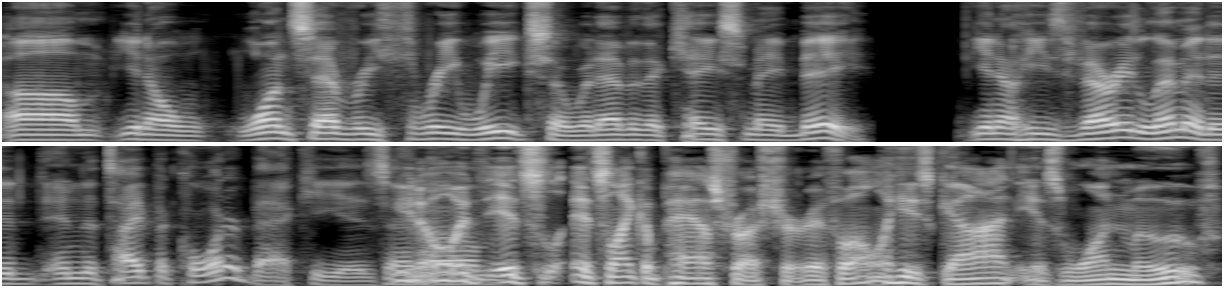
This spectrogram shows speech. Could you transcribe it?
Um, you know, once every 3 weeks or whatever the case may be you know he's very limited in the type of quarterback he is. You know, um, it, it's it's like a pass rusher. If all he's got is one move,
